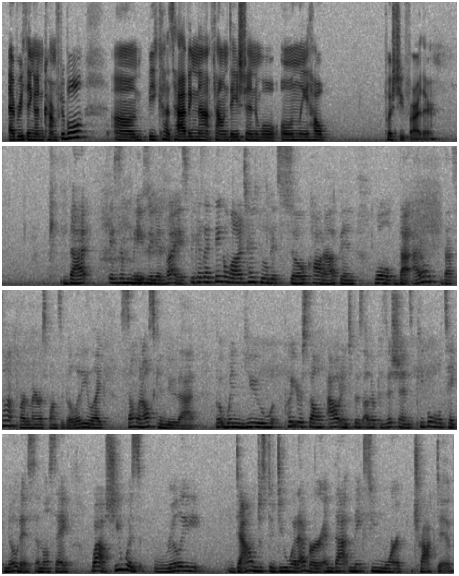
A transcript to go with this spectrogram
everything uncomfortable um, because having that foundation will only help push you farther. That is amazing advice because I think a lot of times people get so caught up in, well, that I don't, that's not part of my responsibility. Like someone else can do that. But when you put yourself out into those other positions, people will take notice and they'll say, wow, she was really down just to do whatever. And that makes you more attractive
